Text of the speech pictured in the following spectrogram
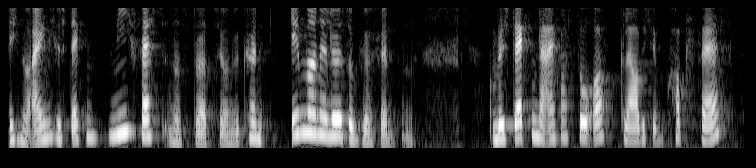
nicht nur eigentlich, wir stecken nie fest in der Situation. Wir können immer eine Lösung für finden. Und wir stecken da einfach so oft, glaube ich, im Kopf fest,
